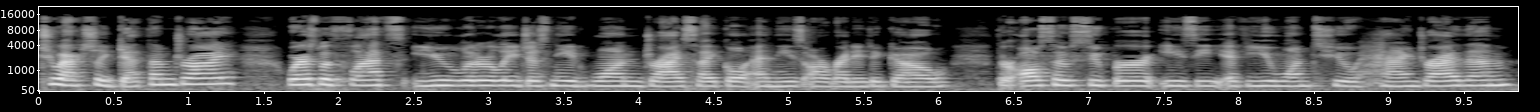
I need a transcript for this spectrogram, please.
to actually get them dry. Whereas with flats, you literally just need one dry cycle and these are ready to go. They're also super easy if you want to hang dry them.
